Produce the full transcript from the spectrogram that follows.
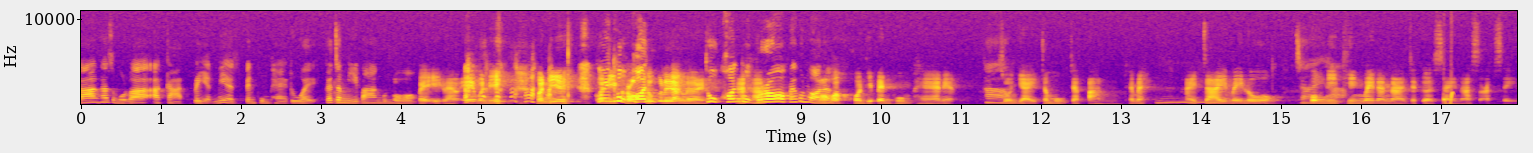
บ้างถ้าสมมติว่าอากาศเปลี่ยนเนี่ยเป็นภูมิแพ้ด้วย ก็จะมีบ้างคุณหมโอ้อไปอีกแล้ว เอ๊ะวันนี้ วันนี้คุยวันนี้ถูกครบคน ทุกเรื่องเลย ถูกคนนะถูกรับโรคนะคุณหมอบอกนะว่าคนที่เป็นภูมิแพ้เนี่ย ค่ะส่วนใหญ่จมูกจะตันใช่ไหมอืมหายใจไม่โล่ง ใช่พวกนี้ค่ะทิ้งไว้นานๆ จะเกิดไซนัสอักเสบ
